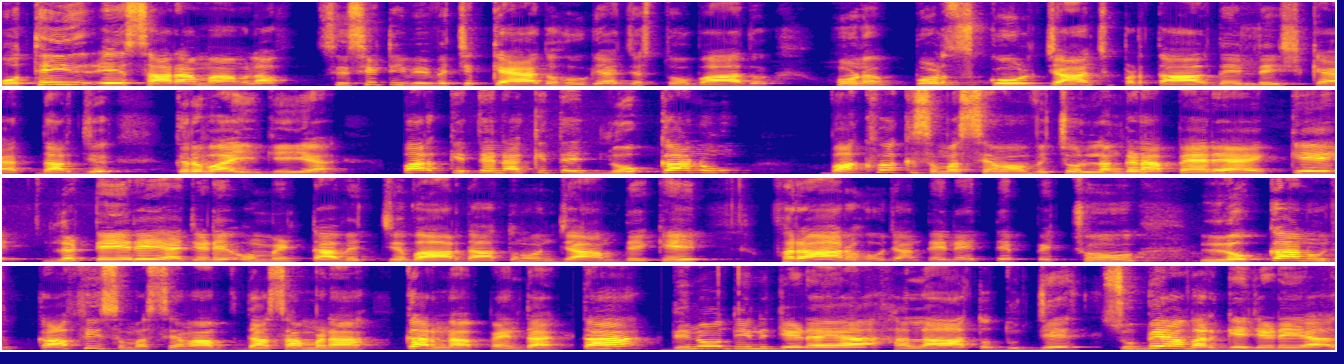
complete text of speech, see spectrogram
ਉੱਥੇ ਹੀ ਇਹ ਸਾਰਾ ਮਾਮਲਾ ਸੀਸੀਟੀਵੀ ਵਿੱਚ ਕੈਦ ਹੋ ਗਿਆ, ਜਿਸ ਤੋਂ ਬਾਅਦ ਹੁਣ ਪੁਲਿਸ ਕੋਲ ਜਾਂਚ ਪੜਤਾਲ ਦੇ ਲਈ ਸ਼ਿਕਾਇਤ ਦਰਜ ਕਰਵਾਈ ਗਈ ਹੈ। ਪਰ ਕਿਤੇ ਨਾ ਕਿਤੇ ਲੋਕਾਂ ਨੂੰ ਵੱਖ-ਵੱਖ ਸਮੱਸਿਆਵਾਂ ਵਿੱਚੋਂ ਲੰਘਣਾ ਪੈ ਰਿਹਾ ਹੈ ਕਿ ਲਟੇਰੇ ਆ ਜਿਹੜੇ ਉਹ ਮਿੰਟਾਂ ਵਿੱਚ ਵਾਰਦਾਤ ਨੂੰ ਅੰਜਾਮ ਦੇ ਕੇ ਫਰਾਰ ਹੋ ਜਾਂਦੇ ਨੇ ਤੇ ਪਿੱਛੋਂ ਲੋਕਾਂ ਨੂੰ ਕਾਫੀ ਸਮੱਸਿਆਵਾਂ ਦਾ ਸਾਹਮਣਾ ਕਰਨਾ ਪੈਂਦਾ ਹੈ। ਤਾਂ ਦਿਨੋ ਦਿਨ ਜਿਹੜਾ ਆ ਹਾਲਾਤ ਦੂਜੇ ਸੂਬਿਆਂ ਵਰਗੇ ਜਿਹੜੇ ਆ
